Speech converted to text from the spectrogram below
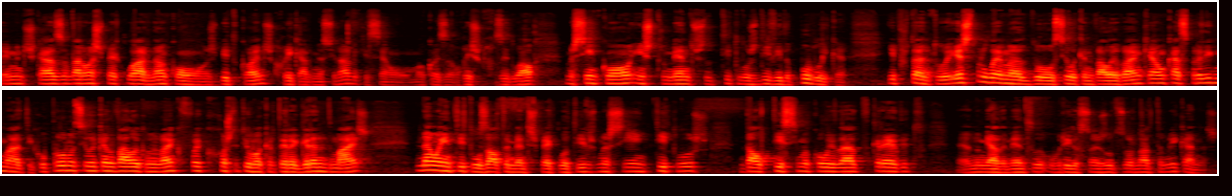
em muitos casos, andaram a especular não com os bitcoins, que o Ricardo mencionava, que isso é uma coisa, um risco residual, mas sim com instrumentos de títulos de dívida pública. E, portanto, este problema do Silicon Valley Bank é um caso paradigmático. O problema do Silicon Valley Bank foi que constituiu uma carteira grande demais, não em títulos altamente especulativos, mas sim em títulos de altíssima qualidade de crédito, eh, nomeadamente obrigações do Tesouro norte-americanas.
